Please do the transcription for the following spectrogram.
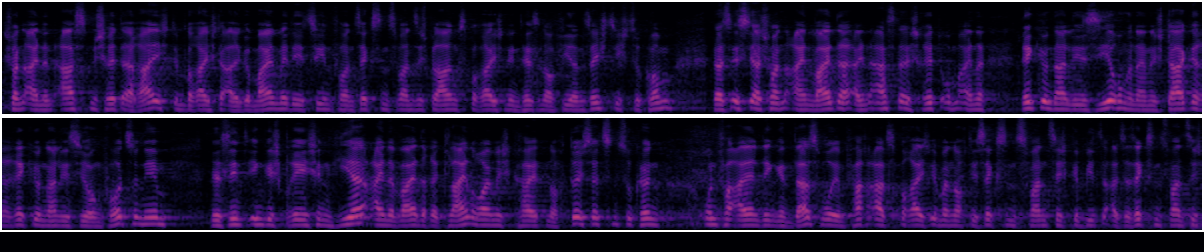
schon einen ersten Schritt erreicht, im Bereich der Allgemeinmedizin von 26 Planungsbereichen in Hessen auf 64 zu kommen. Das ist ja schon ein, weiter, ein erster Schritt, um eine Regionalisierung und eine stärkere Regionalisierung vorzunehmen. Wir sind in Gesprächen, hier eine weitere Kleinräumigkeit noch durchsetzen zu können und vor allen Dingen das, wo im Facharztbereich immer noch die 26, Gebiete, also 26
